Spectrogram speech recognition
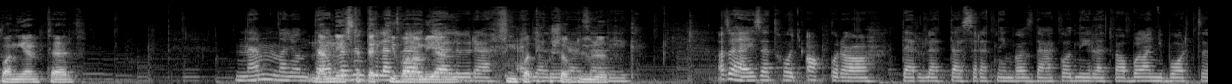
Van ilyen terv? Nem nagyon tervezünk, Nem illetve ki valamilyen egyelőre, szimpatikusabb egyelőre dűlőt? Az a helyzet, hogy akkora területtel szeretnénk gazdálkodni, illetve abból annyi bort uh,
